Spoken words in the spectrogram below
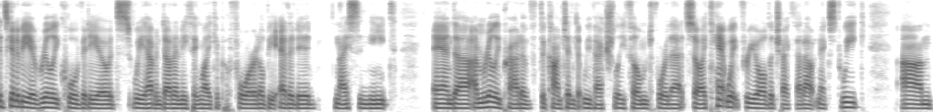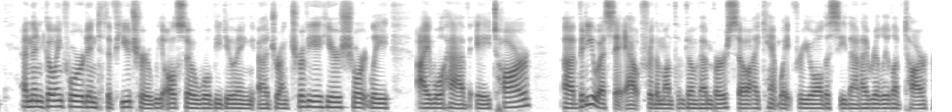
it's going to be a really cool video. It's we haven't done anything like it before. It'll be edited nice and neat. And uh, I'm really proud of the content that we've actually filmed for that. So I can't wait for you all to check that out next week. Um, and then going forward into the future, we also will be doing a drunk trivia here shortly. I will have a Tar uh, video essay out for the month of November, so I can't wait for you all to see that. I really love Tar.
